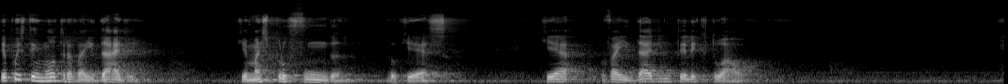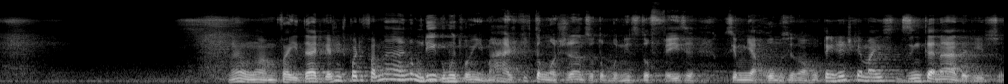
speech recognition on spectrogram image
Depois tem uma outra vaidade que é mais profunda do que essa, que é a vaidade intelectual. Não é uma vaidade que a gente pode falar, não, eu não ligo muito para minha imagem, o que estão achando, se eu estou bonito, se estou feio, se eu me arrumo, se eu não arrumo. Tem gente que é mais desencanada disso.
